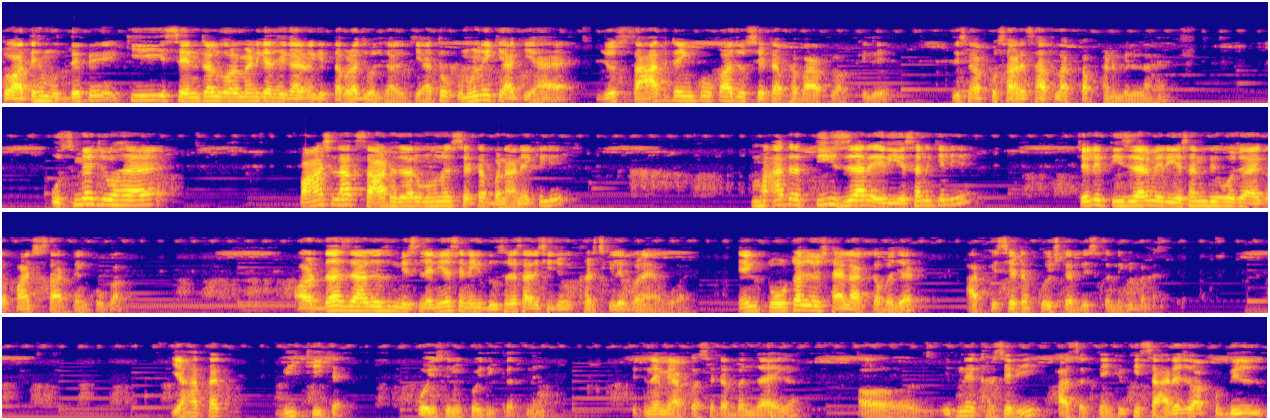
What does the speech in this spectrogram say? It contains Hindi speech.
तो आते हैं मुद्दे पे कि सेंट्रल गवर्नमेंट के अधिकारियों ने कितना बड़ा झोलझाल किया। तो उन्होंने क्या किया है, जो सात टैंकों का जो सेटअप है बायोफ्लॉक के लिए जिसमें आपको साढ़े सात लाख का फंड मिलना है। उसमें जो है, पाँच लाख साठ हज़ार उन्होंने सेटअप बनाने के लिए, मात्र तीस हज़ार एरिएशन के लिए, चलिए तीस हज़ार में एरिएशन भी हो जाएगा, पाँच सात टैंकों का। और दस हज़ार जो मिसलेनियस यानी कि दूसरे सारी चीज़ों को खर्च के लिए बनाया हुआ है। एक टोटल जो छः लाख का बजट आपके सेटअप को इस्टेब्लिश करने की बनाया गया यहाँ तक भी ठीक है, कोई इसमें कोई दिक्कत नहीं। इतने में आपका सेटअप बन जाएगा और इतने खर्चे भी आ सकते हैं, क्योंकि सारे जो आपको बिल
